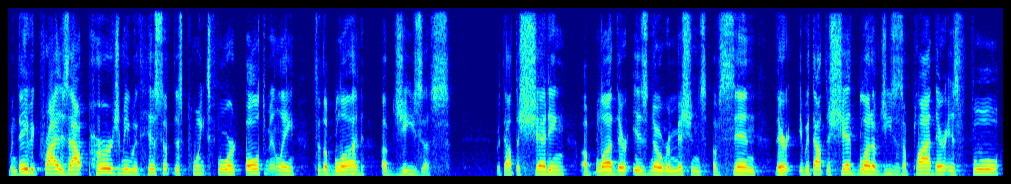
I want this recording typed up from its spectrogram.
When David cries out, Purge me with hyssop, this points forward ultimately to the blood of Jesus. Without the shedding of blood, there is no remissions of sin. There, without the shed blood of Jesus applied, there is full,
